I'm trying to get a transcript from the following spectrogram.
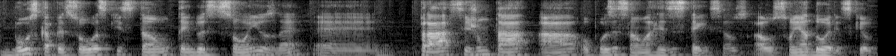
busca pessoas que estão tendo esses sonhos, né? É, para se juntar à oposição, à resistência, aos, aos sonhadores, que eu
